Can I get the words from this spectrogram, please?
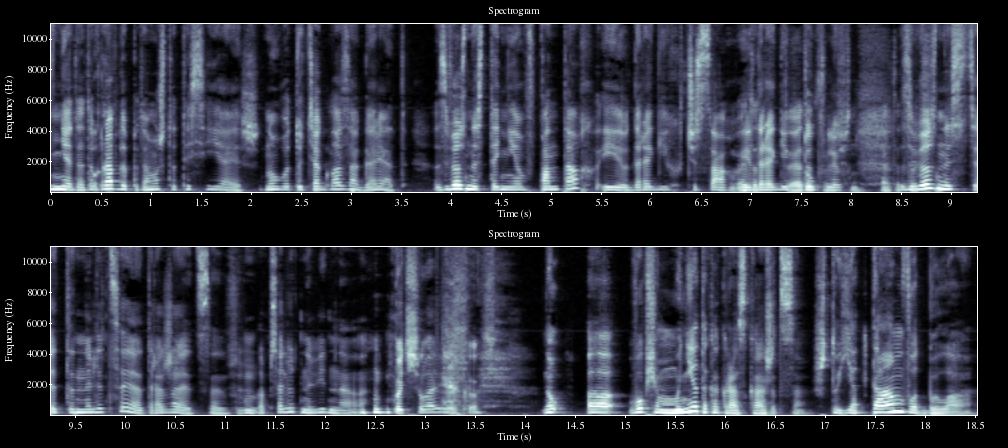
Нет, это правда, потому что ты сияешь. Ну вот у тебя глаза горят. Звездность-то не в понтах и дорогих часах это, и дорогих это туфлях. Звездность это на лице отражается. Абсолютно видно по человеку. Ну, э, в общем, мне-то как раз кажется, что я там вот была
